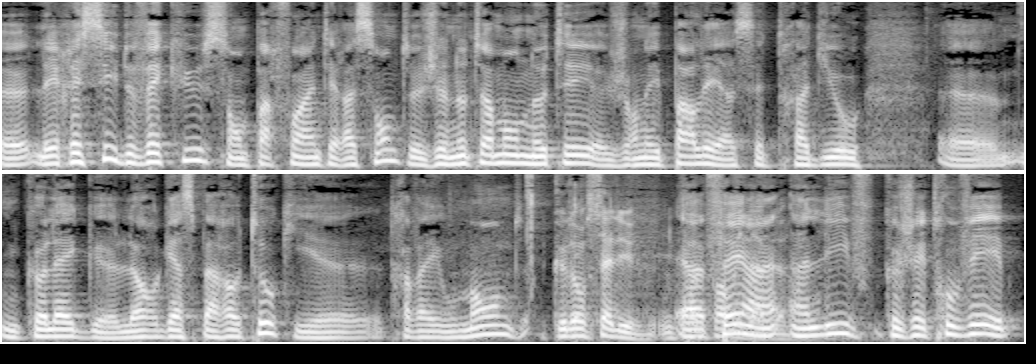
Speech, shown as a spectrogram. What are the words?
Euh, les récits de vécu sont parfois intéressants. J'ai notamment noté, j'en ai parlé à cette radio, euh, une collègue, Laure Gasparotto, qui euh, travaille au Monde. Que l'on salue. A fait un, un, livre que j'ai trouvé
